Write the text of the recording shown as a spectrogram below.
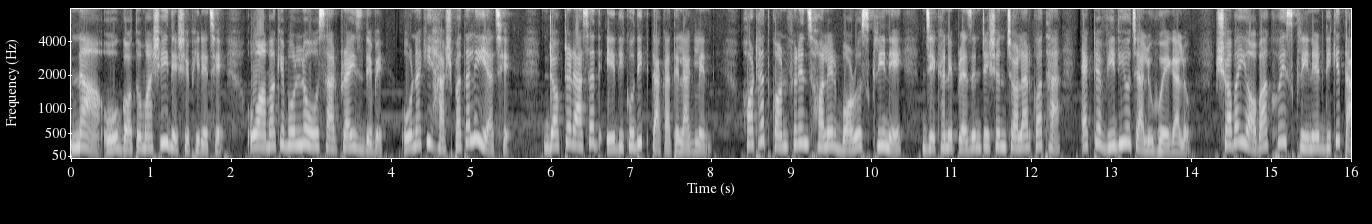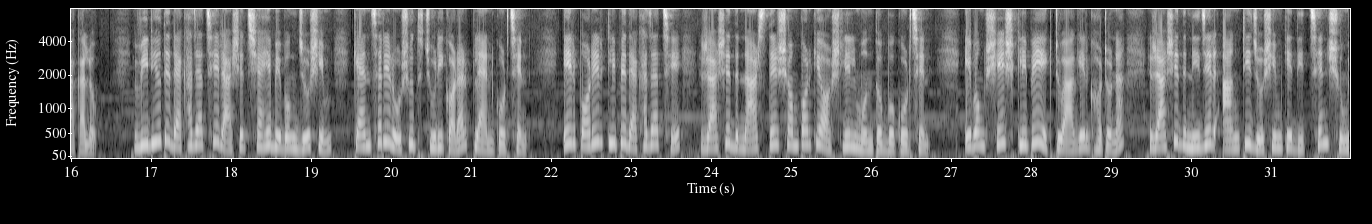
না, ও গত মাসেই দেশে ফিরেছে। ও আমাকে বলল, ও সারপ্রাইজ দেবে। ও নাকি হাসপাতালেই আছে। ডক্টর আসাদ এদিক ওদিক তাকাতে লাগলেন। হঠাৎ কনফারেন্স হলের বড় স্ক্রিনে, যেখানে প্রেজেন্টেশন চলার কথা, একটা ভিডিও চালু হয়ে গেল। সবাই অবাক হয়ে স্ক্রিনের দিকে তাকালো। ভিডিওতে দেখা যাচ্ছে রাশেদ সাহেব এবং জসিম ক্যান্সারের ওষুধ চুরি করার প্ল্যান করছেন। এর পরের ক্লিপে দেখা যাচ্ছে রাশেদ নার্সদের সম্পর্কে অশ্লীল মন্তব্য করছেন এবং শেষ ক্লিপে একটু আগের ঘটনা, রাশেদ নিজের আংটি জসিমকে দিচ্ছেন সুমি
